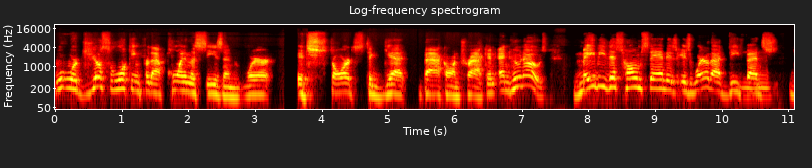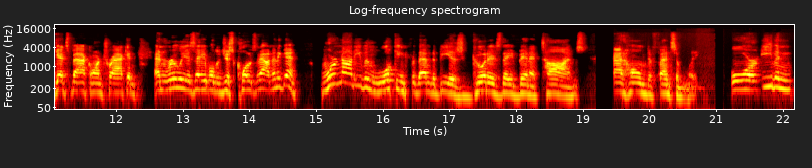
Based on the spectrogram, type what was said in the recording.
we're just looking for that point in the season where it starts to get back on track. And and who knows? Maybe this homestand is is where that defense mm. Gets back on track and and really is able to just close it out. And again, we're not even looking for them to be as good as they've been at times at home defensively or even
